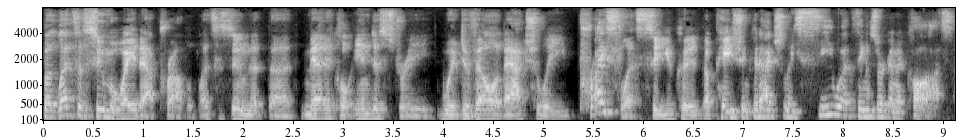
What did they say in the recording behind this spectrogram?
But let's assume away that problem. Let's assume that the medical industry would develop actually price lists, so you could a patient could actually see what things are going to cost.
